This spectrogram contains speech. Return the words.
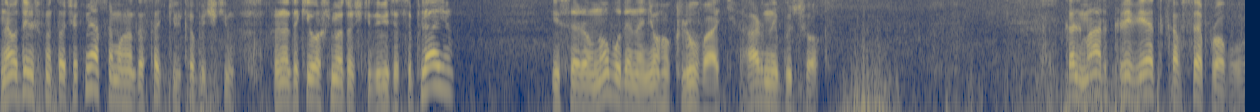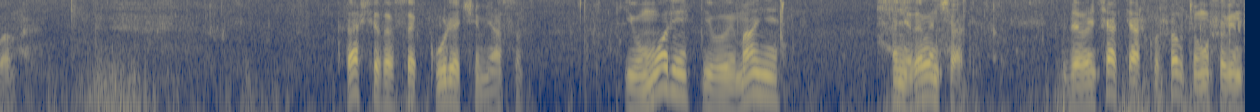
на один шматочок м'яса можна достати кілька бичків. На такі ошмьоточки, дивіться, цепляю і все одно буде на нього клювати. Гарний бичок. Кальмар, креветка, все пробував. Краще за все куряче м'ясо. І в морі, і в лимані. А ні, зеленчак. Зеленчак тяжко йшов, тому що він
